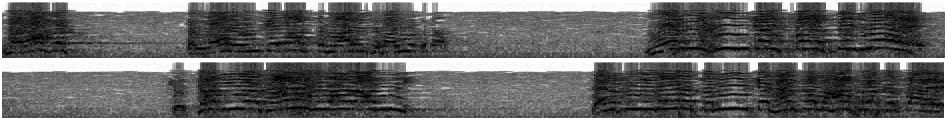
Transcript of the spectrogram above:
نہ راکٹ۔ تلواریں ان کے پاس، تلواریں سپاہیوں کے پاس۔ مورخین کا اس بات پہ اجماع ہے کہ جب یہ اٹھارہ ہزار آدمی بیت العمارت امیر کے گھر کا محاصرہ کرتا ہے،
